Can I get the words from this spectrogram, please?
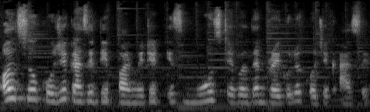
Also kojic acid dipalmitate is more stable than regular kojic acid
